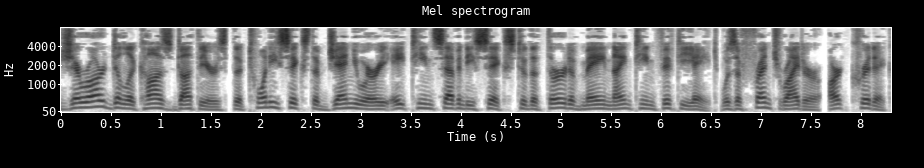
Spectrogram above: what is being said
Gérard de Lacaze-Duthiers, the 26th of January 1876 to the 3rd of May 1958, was a French writer, art critic,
